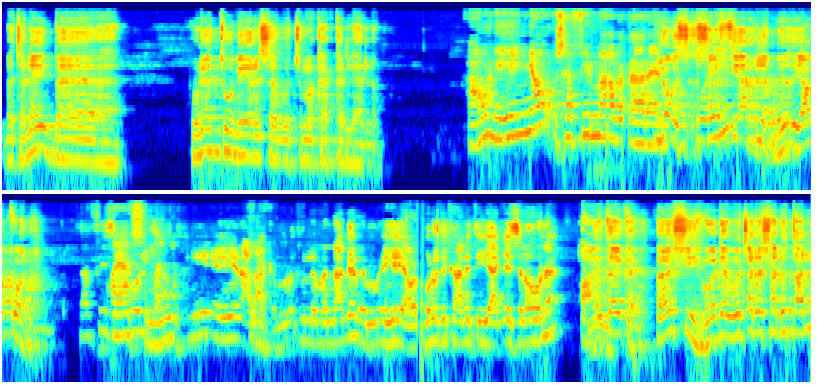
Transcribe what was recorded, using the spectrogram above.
በተለይ በሁለቱ ብሔረሰቦች መካከል ያለው አሁን ይሄኛው ሰፊ ማብራሪያ ነው። ሰፊ አይደለም እኔ ይሄን አላውቅም። እውነቱን ለመናገር ይሄ ያው የፖለቲካሊ ጥያቄ ስለሆነ አይጠቅ እሺ፣ ወደ መጨረሻ ልውጣና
